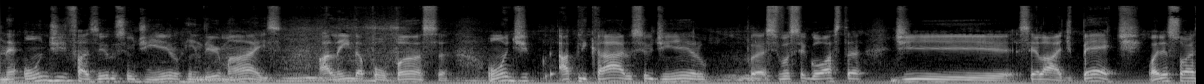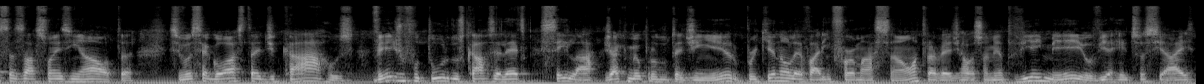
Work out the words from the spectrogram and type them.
Né? Onde fazer o seu dinheiro render mais, além da poupança? Onde aplicar o seu dinheiro se você gosta de, sei lá, de pet, olha só essas ações em alta. Se você gosta de carros, veja o futuro dos carros elétricos. Sei lá, já que meu produto é dinheiro, por que não levar informação através de relacionamento via e-mail, via redes sociais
